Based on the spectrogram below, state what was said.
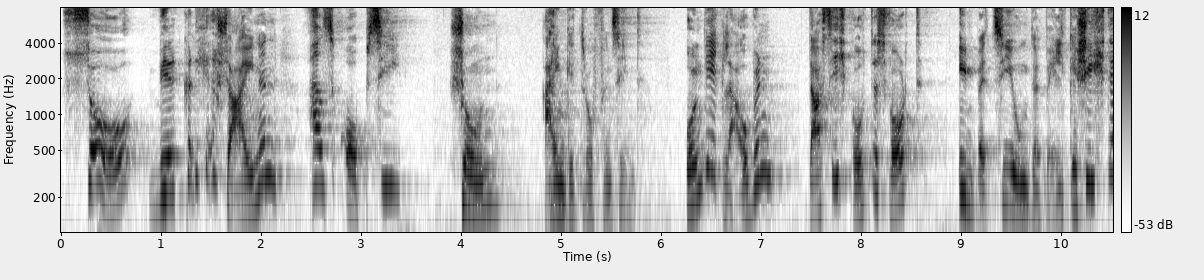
so wirklich erscheinen, als ob sie schon eingetroffen sind. Und wir glauben, dass sich Gottes Wort in Beziehung der Weltgeschichte,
